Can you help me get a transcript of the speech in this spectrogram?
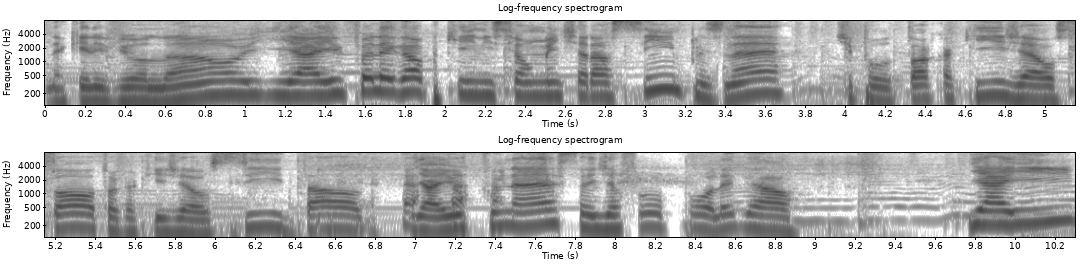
naquele violão. E aí foi legal, porque inicialmente era simples, né? Tipo, toca aqui já é o sol, toca aqui já é o si e tal. E aí eu fui nessa e já falou, pô, legal. E aí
